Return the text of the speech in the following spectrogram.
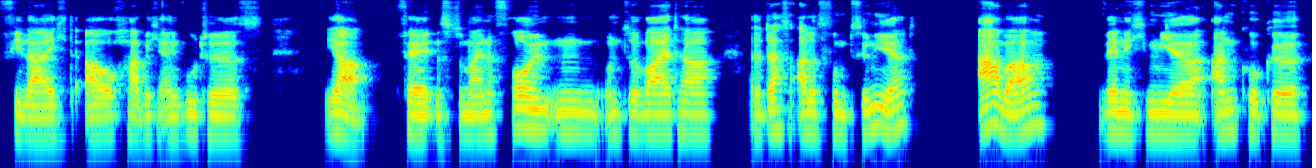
vielleicht auch habe ich ein gutes, ja, Verhältnis zu meinen Freunden und so weiter. Also, das alles funktioniert. Aber wenn ich mir angucke,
